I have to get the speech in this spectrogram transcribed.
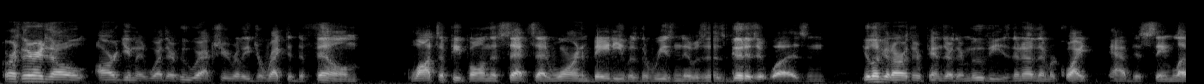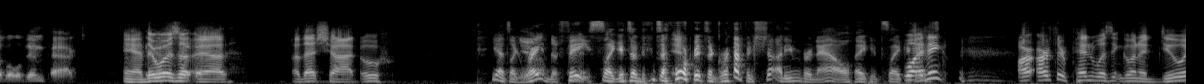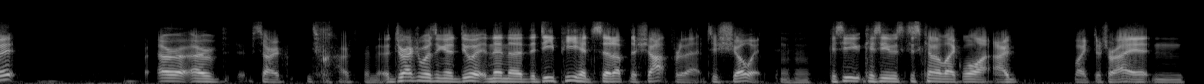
Of course, there is a whole argument whether who actually really directed the film. Lots of people on the set said Warren Beatty was the reason it was as good as it was, and you look at Arthur Penn's other movies, none of them are quite have this same level of impact. Yeah, there was a uh, uh, that shot. Ooh, Yeah, it's like Yeah. right in the face. Like it's a it's a Yeah. it's a graphic shot even for now. Like it's like well, I think Ar- Arthur Penn wasn't going to do it, or, or sorry, Arthur Penn, the director wasn't going to do it, and then the the DP had set up the shot for that to show it Mhm. because he because he was just kind of like, well, I, I'd like to try it, and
